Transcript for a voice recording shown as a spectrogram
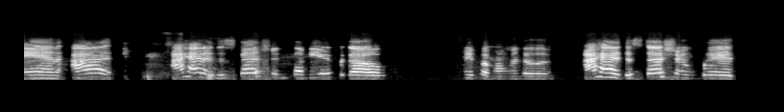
And I I had a discussion some years ago. Let me put my window up. I had a discussion with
